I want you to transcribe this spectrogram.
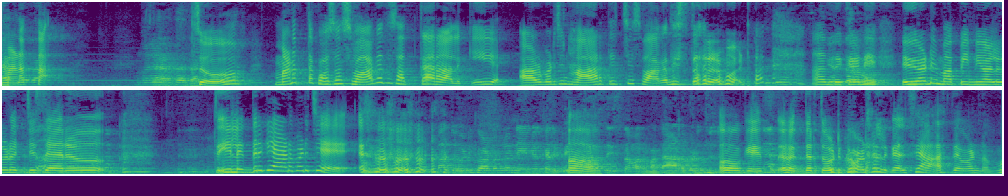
మణత్త సో మణత్త కోసం స్వాగత సత్కారాలకి ఆడబడిచిన హారతి ఇచ్చి స్వాగతిస్తారు అనమాట అందుకని ఇదిగోండి మా పిన్ని వాళ్ళు కూడా వచ్చేసారు. వీళ్ళిద్దరికి ఆడబడిచే ఓకే ఇద్దరు తోటి కోడలు కలిసి ఆడేవండి అమ్మ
